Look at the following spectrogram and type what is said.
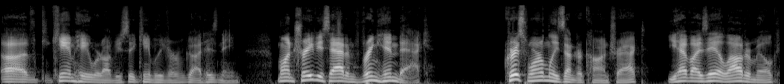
uh, Cam Hayward, obviously, can't believe I forgot his name. Montravius Adams, bring him back. Chris Wormley's under contract. You have Isaiah Loudermilk.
